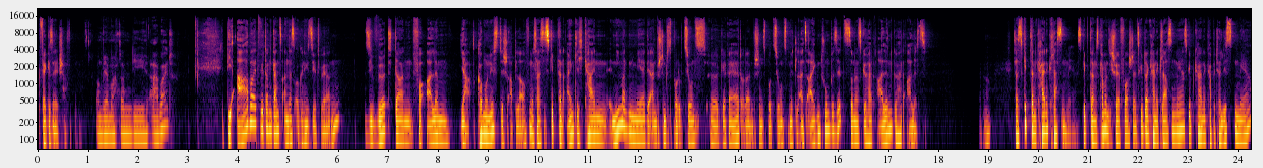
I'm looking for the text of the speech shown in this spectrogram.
vergesellschaften. Und wer macht dann die Arbeit? Die Arbeit wird dann ganz anders organisiert werden. Sie wird dann vor allem ja kommunistisch ablaufen. Das heißt, es gibt dann eigentlich keinen niemanden mehr, der ein bestimmtes Produktionsgerät oder ein bestimmtes Produktionsmittel als Eigentum besitzt, sondern es gehört allen, gehört alles. Ja. Das heißt, es gibt dann keine Klassen mehr. Es gibt dann, das kann man sich schwer vorstellen, es gibt dann keine Klassen mehr, es gibt keine Kapitalisten mehr,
